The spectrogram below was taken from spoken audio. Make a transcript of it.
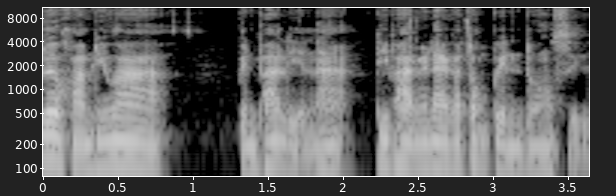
ด้วยความที่ว่าเป็นผ้าเหรียญนะฮะที่พลาดไม่ได้ก็ต้องเป็นตัวหนังสือ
